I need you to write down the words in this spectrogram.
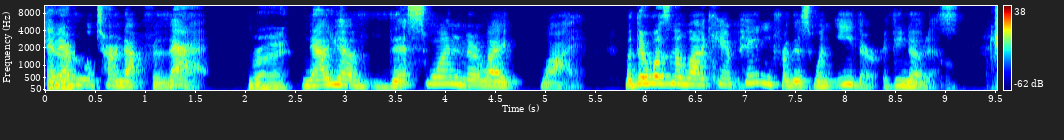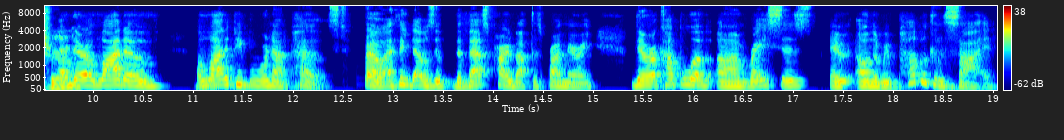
and everyone turned out for that. Right. Now you have this one, and they're like, why? But there wasn't a lot of campaigning for this one either, if you notice. True. And there are a lot of a lot of people were not opposed. So I think that was the, the best part about this primary. There were a couple of um, races eh, on the Republican side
